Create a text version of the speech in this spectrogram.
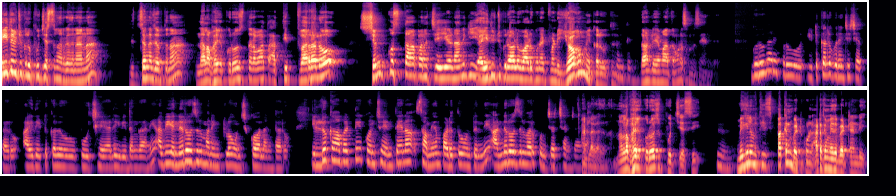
ఐదు ఇటుకలు పూజ చేస్తున్నారు కదా నాన్న నిజంగా చెప్తున్నా నలభై ఒక్క రోజు తర్వాత అతి త్వరలో శంకుస్థాపన చేయడానికి ఈ ఐదు ఇటుకురాలు వాడుకునేటువంటి యోగం మీకు కలుగుతుంది. దాంట్లో ఏమాత్రం కూడా సమస్య ఏం లేదు. గురుగారు ఇప్పుడు ఇటుకల గురించి చెప్పారు. ఐదు ఇటుకలు పూజ చేయాలి ఈ విధంగానే. అవి ఎన్ని రోజులు మన ఇంట్లో ఉంచుకోవాలంటారు? ఇల్లు కాబట్టి కొంచెం ఎంతైనా సమయం పడుతూ ఉంటుంది. అన్ని రోజుల వరకు ఉంచొచ్చు అంటారు అట్లా కదా నలభై ఒక్క రోజు పూజ చేసి. మిగిలిన తీసి పక్కన పెట్టుకోండి అటక మీద పెట్టండి.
